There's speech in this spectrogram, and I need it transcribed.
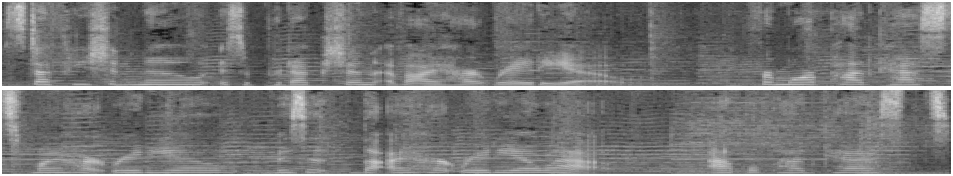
Stuff You Should Know is a production of iHeartRadio. For more podcasts from iHeartRadio, visit the iHeartRadio app, Apple Podcasts,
